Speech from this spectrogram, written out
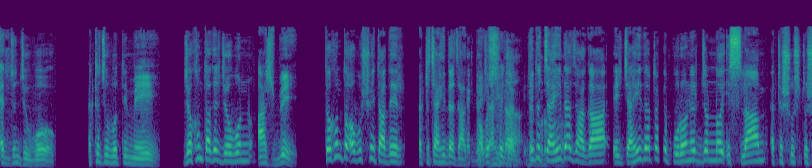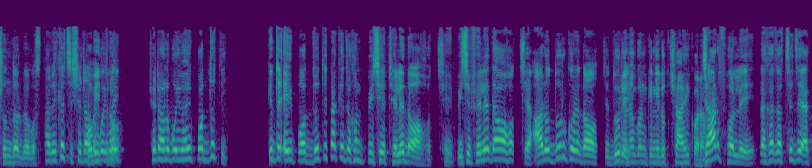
একজন যুবক একটা যুবতী মেয়ে যখন তাদের যৌবন আসবে তখন তো অবশ্যই তাদের একটা চাহিদা জাগবে। অবশ্যই জাগবে। কিন্তু চাহিদা জাগা এই চাহিদাটাকে পূরণের জন্য ইসলাম একটা সুষ্ঠু সুন্দর ব্যবস্থা রেখেছে সেটা হলো বৈবাহিক সেটা হলো বৈবাহিক পদ্ধতি। কিন্তু এই পদ্ধতিটাকে যখন পিছিয়ে ঠেলে দেওয়া হচ্ছে পিছিয়ে ফেলে দেওয়া হচ্ছে আরও দূর করে দেওয়া হচ্ছে দূরে জনগণকে নিরুৎসাহী করা যার ফলে দেখা যাচ্ছে যে এক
